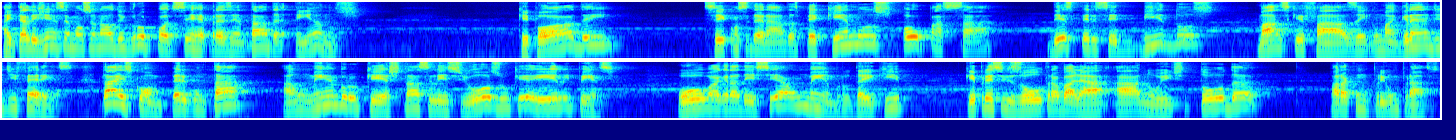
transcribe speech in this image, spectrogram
A inteligência emocional de grupo pode ser representada em anos, que podem ser consideradas pequenos ou passar despercebidos, mas que fazem uma grande diferença. Tais como perguntar a um membro que está silencioso o que ele pensa, ou agradecer a um membro da equipe que precisou trabalhar a noite toda para cumprir um prazo.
